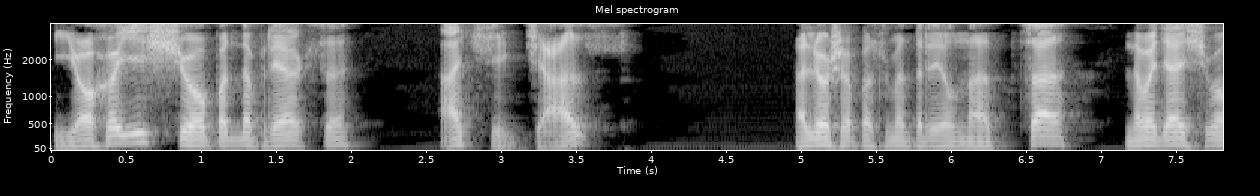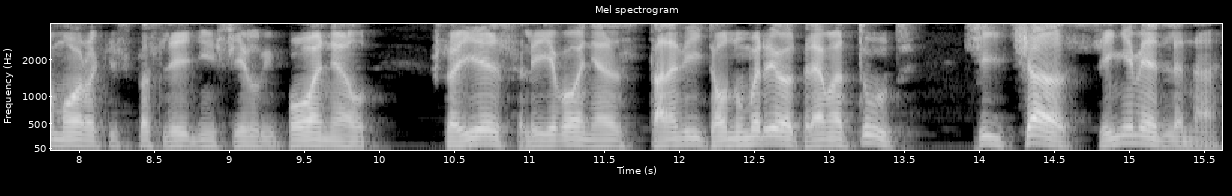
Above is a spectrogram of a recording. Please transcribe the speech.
Йоха еще поднапрягся. А сейчас... Алеша посмотрел на отца, наводящего морок из последних сил, и понял, что если его не остановить, он умрет прямо тут, сейчас и немедленно.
